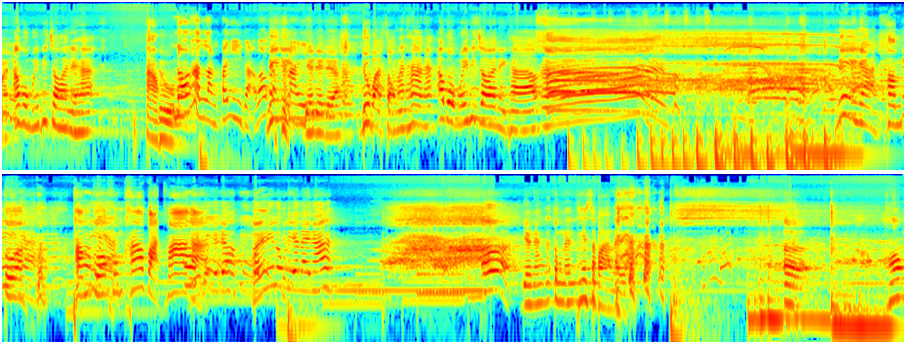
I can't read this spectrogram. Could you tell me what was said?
มันเอาบกมือให้พี่จอยหน่อยฮะ อ้าว ดูน้องหันหลังไปอีกอะว่าแบนี่บนี่ไหนเดี๋ยวเดี๋ยวเดี๋ยวดูบัตร2,500นะเอาบกมือให้พี่จอยหน่อยครับเอ้ยนี่ไงทำตัวนี่ไง ทำตัวคุ้มค่าบัตรมากโออะเคเดี๋ยวเดี๋ยวเฮ้ตรยงนี้โรงเรียนอะไรนะ เออ เดี๋ยวนะ แล้วตรงนั้นเทศบาลอะไรอะเออ ห้อง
